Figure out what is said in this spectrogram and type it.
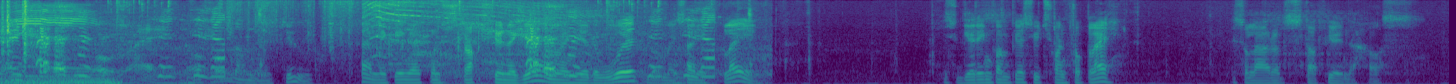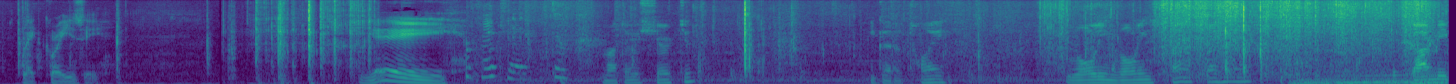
Okay. Alright. Hold on there too. I'm making a construction again. I hear the wood. but My son is playing. He's getting confused which one to play. There's a lot of stuff here in the house. Like crazy. Yay! Fix it. Mother shirt too. You got a toy. Rolling, rolling stuff right here. So gummy,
